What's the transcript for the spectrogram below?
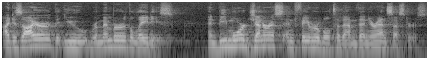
I desire that you remember the ladies and be more generous and favorable to them than your ancestors.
